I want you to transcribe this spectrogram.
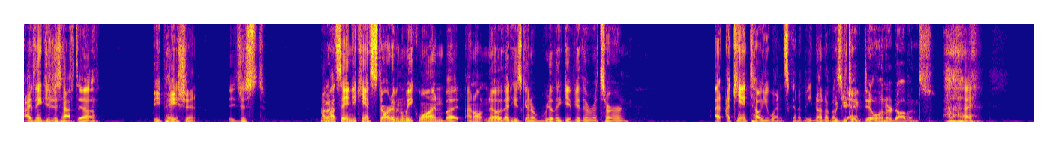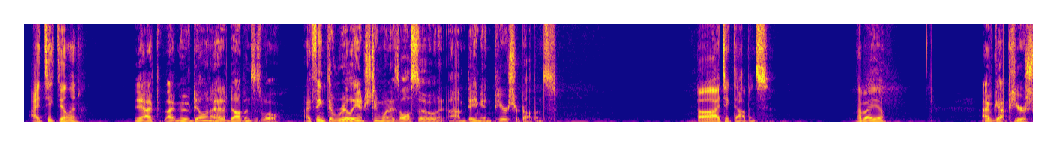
I think you just have to be patient. You just, I'm not saying you can't start him in week one, but I don't know that he's going to really give you the return. I, I can't tell you when it's going to be. None of us. Would you can. take Dillon or Dobbins? I'd take Dillon. Yeah, I, I moved Dillon ahead of Dobbins as well. I think the really interesting one is also um, Dameon Pierce or Dobbins. Uh, I take Dobbins. How about you? I've got Pierce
